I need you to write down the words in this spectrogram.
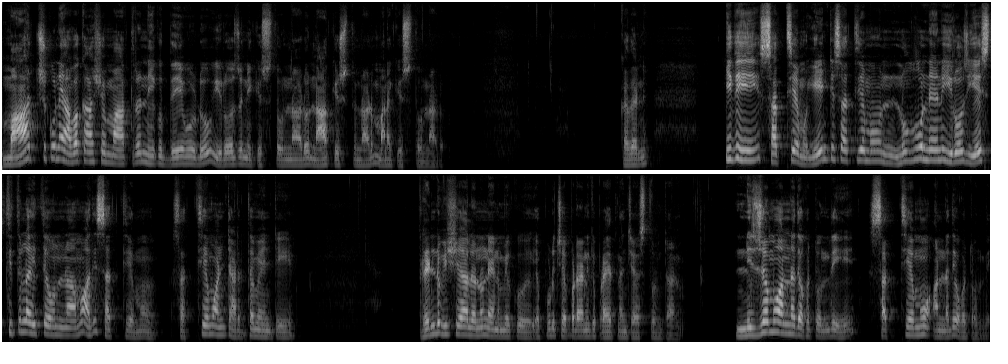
మార్చుకునే అవకాశం మాత్రం నీకు దేవుడు ఈరోజు నీకు ఇస్తున్నాడు నాకు ఇస్తున్నాడు మనకి ఇస్తున్నాడు. కదండి? ఇది సత్యము. ఏంటి సత్యము? నువ్వు నేను ఈరోజు ఏ స్థితిలో అయితే ఉన్నామో అది సత్యము. సత్యము అంటే అర్థం ఏంటి? రెండు విషయాలను నేను మీకు ఎప్పుడు చెప్పడానికి ప్రయత్నం చేస్తుంటాను. నిజము అన్నది ఒకటి ఉంది సత్యము అన్నది ఒకటి ఉంది.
